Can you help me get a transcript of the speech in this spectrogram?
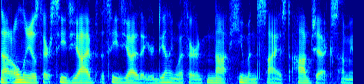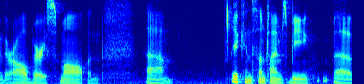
not only is there CGI, but the CGI that you're dealing with are not human sized objects. I mean, they're all very small, and um, it can sometimes be, uh,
